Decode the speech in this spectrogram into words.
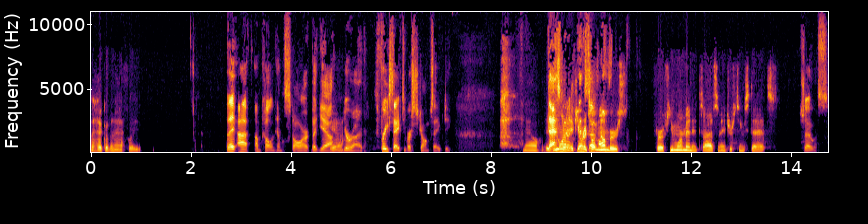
a heck of an athlete. They, I, I'm calling him a star, but yeah, Yeah. you're right. Free safety versus strong safety. Now, if That's you want gonna- if you want to talk numbers for a few more minutes, I have some interesting stats. Show us.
